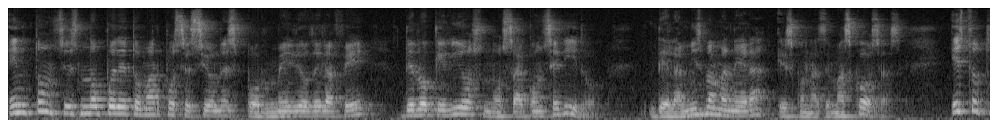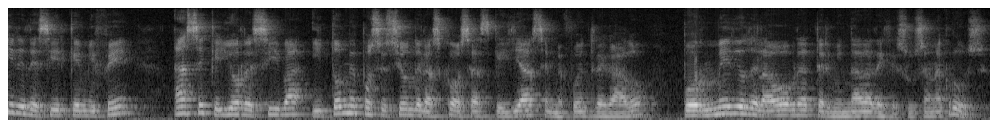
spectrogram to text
entonces no puede tomar posesiones por medio de la fe de lo que Dios nos ha concedido. De la misma manera es con las demás cosas. Esto quiere decir que mi fe hace que yo reciba y tome posesión de las cosas que ya se me fue entregado por medio de la obra terminada de Jesús en la cruz.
